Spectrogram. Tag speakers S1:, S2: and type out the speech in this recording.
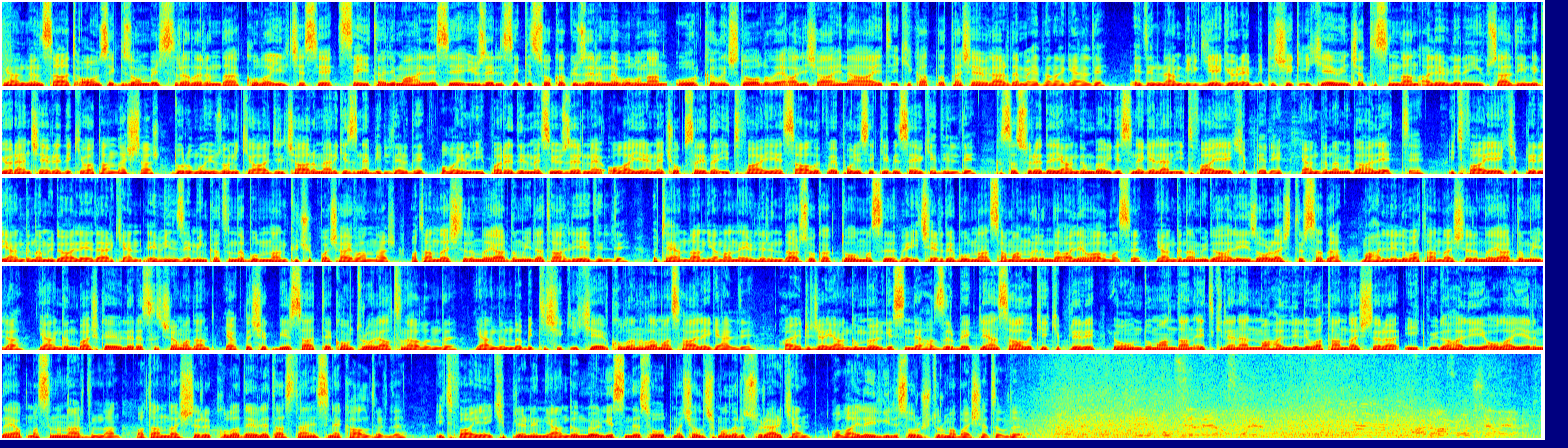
S1: Yangın saat 18.15 sıralarında Kula ilçesi Seyit Ali Mahallesi 158 sokak üzerinde bulunan Uğur Kılınçlıoğlu ve Ali Şahin'e ait iki katlı taş evlerde meydana geldi. Edinilen bilgiye göre bitişik iki evin çatısından alevlerin yükseldiğini gören çevredeki vatandaşlar durumu 112 acil çağrı merkezine bildirdi. Olayın ihbar edilmesi üzerine olay yerine çok sayıda itfaiye, sağlık ve polis ekibi sevk edildi. Kısa sürede yangın bölgesine gelen itfaiye ekipleri yangına müdahale etti. İtfaiye ekipleri yangına müdahale ederken evin zemin katında bulunan küçükbaş hayvanlar vatandaşların da yardımıyla tahliye edildi. Öte yandan yanan evlerin dar sokakta olması ve içeride bulunan samanların da alev alması yangına müdahaleyi zorlaştırsa da mahalleli vatandaşların da yardımıyla yangın başka evlere sıçramadan yaklaşık bir saatte kontrol altına alındı. Yangında bitişik iki ev kullanılamaz hale geldi. Ayrıca yangın bölgesinde hazır bekleyen sağlık ekipleri yoğun dumandan etkilenen mahalleli vatandaşlara ilk müdahaleyi olay yerinde yapmasının ardından vatandaşları Kula Devlet Hastanesi'ne kaldırdı. İtfaiye ekiplerinin yangın bölgesinde soğutma çalışmaları sürerken olayla ilgili soruşturma başlatıldı.
S2: Oksijen ayarlasana ya. Tamam, oksijen ayarlayın.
